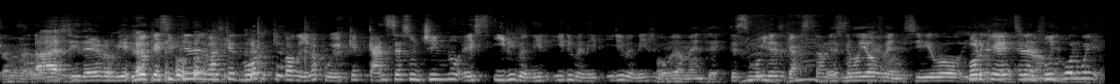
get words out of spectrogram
Ah, sí, negro, vieja. Lo que sí tiene el básquetbol, que cuando yo lo jugué, que cansas un chingo, es ir y venir, ir y venir, ir y venir. Obviamente. Es muy desgastante. Es muy ofensivo. y Porque en el fútbol, güey,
